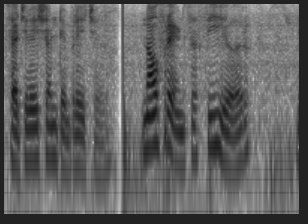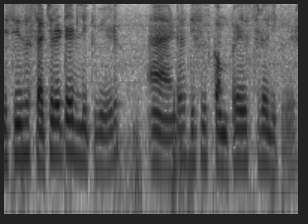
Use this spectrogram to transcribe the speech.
saturation temperature now friends see here. This is a saturated liquid and this is compressed liquid.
